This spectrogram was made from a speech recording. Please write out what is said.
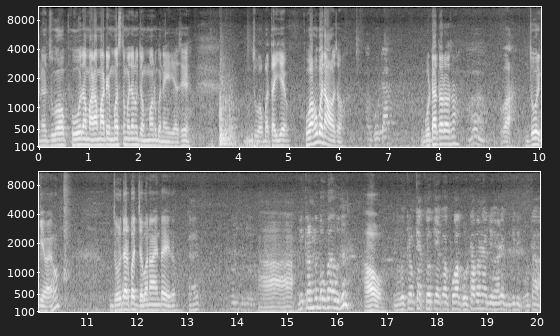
અને જુઓ ફુવા મારા માટે મસ્ત મજાનું જમવાનું બનાવી રહ્યા છે. જુઓ બતાવીએ ફુવા શું બનાવો છો? ગોટા. ગોટા તરો છો? વાહ જોર કહેવાય હો. જોરદાર બજ બનાવે એ તો. હા હા. વિક્રમ ને બહુ ભાવ છે? હાઉ વિક્રમ કે તો કે ફોવા ગોટા બનાવજો અરે બીજી ગોટા.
